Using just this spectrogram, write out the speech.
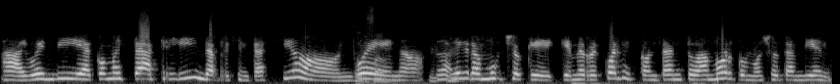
Ay, buen día, ¿cómo estás? Qué linda presentación. bueno, me alegro mucho que, que me recuerdes con tanto amor como yo también.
